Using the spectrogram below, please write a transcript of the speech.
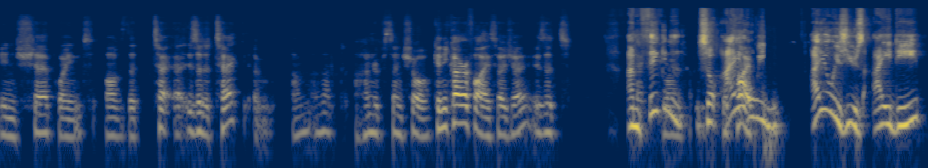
in SharePoint of the tech? Uh, is it a tech? I'm, I'm not 100% sure. Can you clarify, Sergio? Is it? I'm thinking. So I type. always I always use ID.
